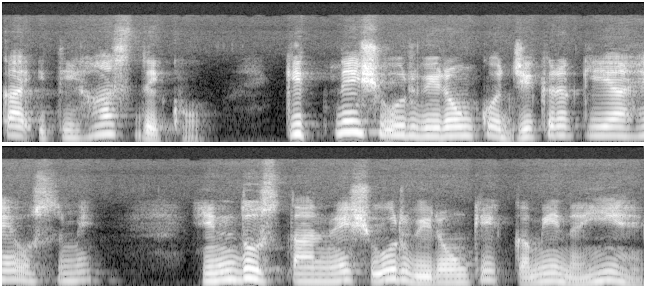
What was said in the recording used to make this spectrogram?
का इतिहास देखो? कितने शूरवीरों को जिक्र किया है उसमें? हिंदुस्तान में शूरवीरों की कमी नहीं है.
